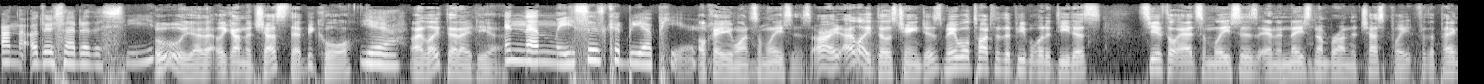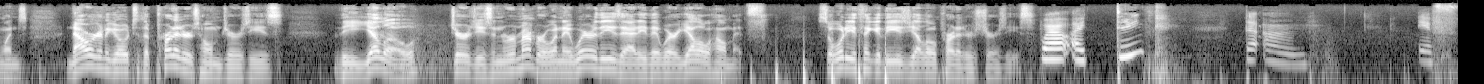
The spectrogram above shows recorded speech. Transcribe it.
on the other side of the C. Ooh, yeah, that, like on the chest, that'd be cool. Yeah, I like that idea. and then laces could be up here. Okay, you want some laces. All right, I like those changes. Maybe we'll talk to the people at Adidas, see if they'll add some laces and a nice number on the chest plate for the Penguins. Now we're going to go to the Predators home jerseys, the yellow jerseys. And remember, when they wear these, Addie, they wear yellow helmets. So what do you think of these yellow Predators jerseys? Well, I think that um, if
